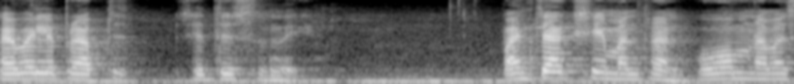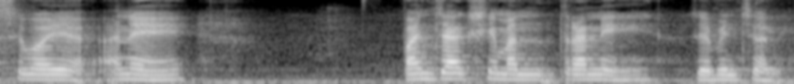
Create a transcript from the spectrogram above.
కైవల్య ప్రాప్తి సిద్ధిస్తుంది. పంచాక్షి మంత్రాన్ని ఓం నమ శివాయ అనే పంచాక్షి మంత్రాన్ని జపించాలి.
